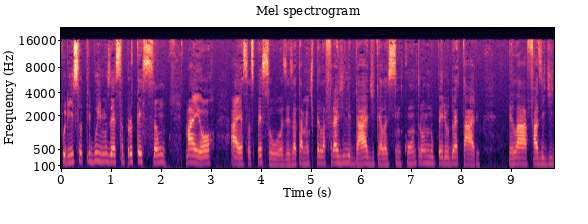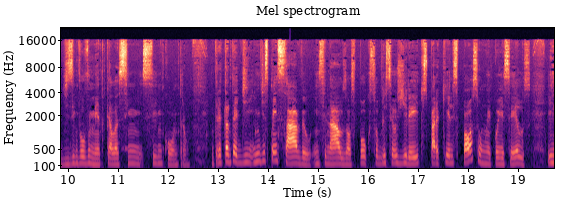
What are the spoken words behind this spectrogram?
Por isso, atribuímos essa proteção maior a essas pessoas, exatamente pela fragilidade que elas se encontram no período etário, pela fase de desenvolvimento que elas se, se encontram. Entretanto, é de indispensável ensiná-los aos poucos sobre seus direitos para que eles possam reconhecê-los e,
